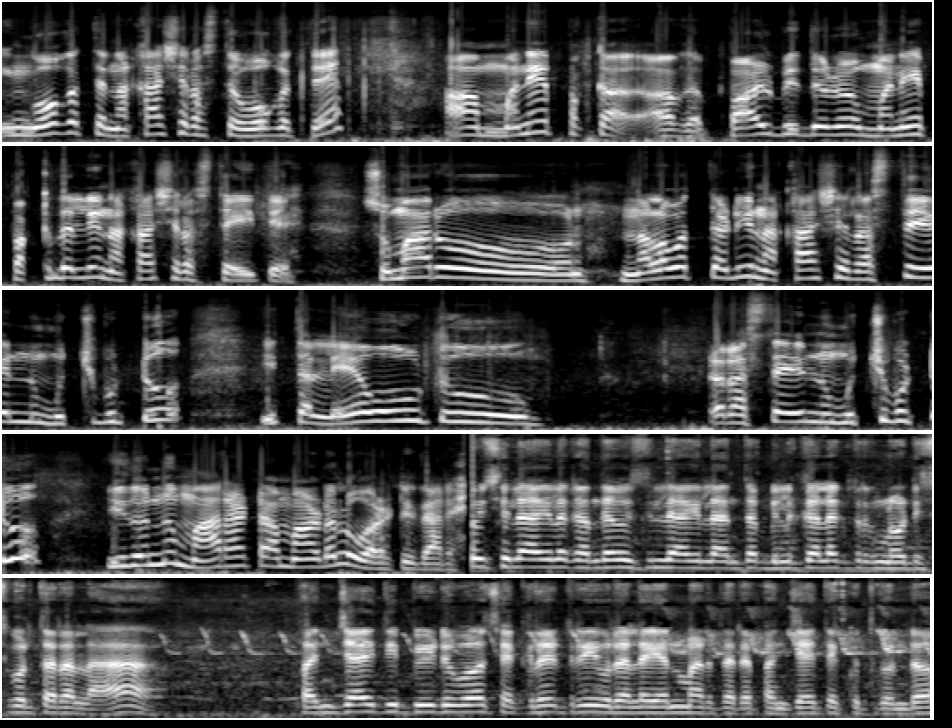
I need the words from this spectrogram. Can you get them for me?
ಹಿಂಗೆ ಹೋಗುತ್ತೆ, ನಕಾಶೆ ರಸ್ತೆ ಹೋಗುತ್ತೆ. ಆ ಮನೆ ಪಕ್ಕ, ಆಗ ಪಾಳು ಬಿದ್ದಿರೋ ಮನೆ ಪಕ್ಕದಲ್ಲಿ ನಕಾಶೆ ರಸ್ತೆ ಐತೆ. ಸುಮಾರು ನಲವತ್ತಡಿ ನಕಾಶೆ ರಸ್ತೆಯನ್ನು ಮುಚ್ಚಿಬಿಟ್ಟು, ಇತ್ತ ಲೇಔಟು ರಸ್ತೆಯನ್ನು ಮುಚ್ಚಿಬಿಟ್ಟು ಇದನ್ನು ಮಾರಾಟ ಮಾಡಲು ಹೊರಟಿದ್ದಾರೆ. ಉಸಿಲಿ ಆಗಿಲ್ಲ ಆಗಿಲ್ಲ ಅಂತ ಬಿಲ್ ಕಲೆಕ್ಟರ್ಗೆ ನೋಟಿಸ್ ಕೊಡ್ತಾರಲ್ಲ? ಪಂಚಾಯತಿ ಪಿ ಡಿ ಒ ಸೆಕ್ರೆಟ್ರಿ ಇವರೆಲ್ಲ ಏನು ಮಾಡ್ತಾರೆ? ಪಂಚಾಯತಿ ಕುತ್ಕೊಂಡು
